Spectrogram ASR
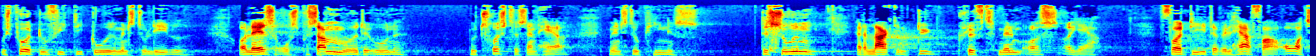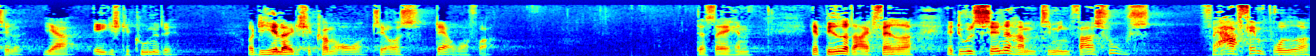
husk på, at du fik dit gode, mens du levede, og Lazarus på samme måde det onde. Nu trøstes han her, mens du pines. Desuden er der lagt en dyb kløft mellem os og jer, for at de, der vil herfra over til jer, ikke skal kunne det, og de heller ikke skal komme over til os deroverfra. Der sagde han, jeg beder dig, fader, at du vil sende ham til min fars hus, for jeg har fem brødre,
